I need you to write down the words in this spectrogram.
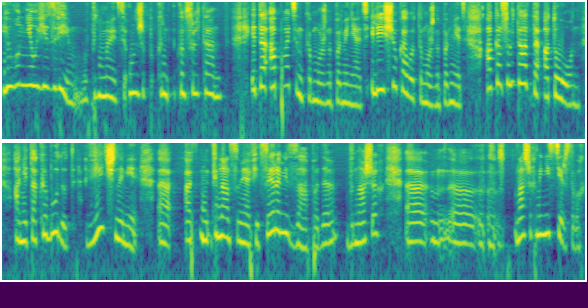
И он неуязвим, вы понимаете, он же консультант. Это Апатенко можно поменять или еще кого-то можно поменять. А консультанта от ООН, они так и будут вечными э, финансовыми офицерами Запада в наших, э, э, в наших министерствах.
